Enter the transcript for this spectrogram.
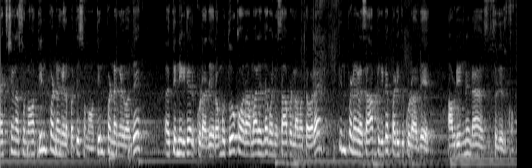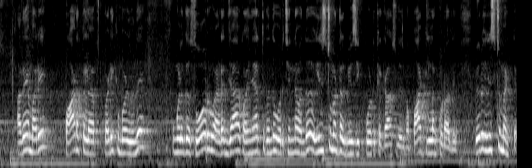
நெக்ஸ்ட் என்ன சொன்னோம்? தின்பண்டங்களை பற்றி சொன்னோம். தின்பண்டங்கள் வந்து தின்னிக்கிட்டே இருக்கக்கூடாது. ரொம்ப தூக்கம் வரா மாதிரி இருந்தால் கொஞ்சம் சாப்பிடலாமே தவிர தின்பண்டங்களை சாப்பிட்டுக்கிட்டே படிக்கக்கூடாது அப்படின்னு நான் சொல்லியிருக்கோம். அதே மாதிரி பாடத்தில் படிக்கும்பொழுது வந்து உங்களுக்கு சோர்வு அடைஞ்சால் கொஞ்ச நேரத்துக்கு வந்து ஒரு சின்ன வந்து இன்ஸ்ட்ருமெண்டல் மியூசிக் போட்டு கேட்கலாம்னு சொல்லியிருக்கோம். பாட்டுலாம் கூடாது. வெறும் இன்ஸ்ட்ருமெண்ட்டு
